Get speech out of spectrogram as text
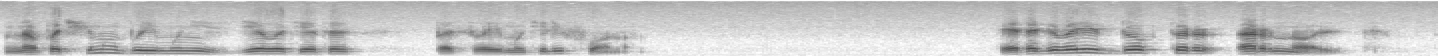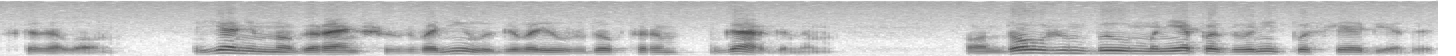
Но почему бы ему не сделать это по своему телефону? «Это говорит доктор Арнольд», — сказал он. «Я немного раньше звонил и говорил с доктором Гарганом. Он должен был мне позвонить после обеда.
